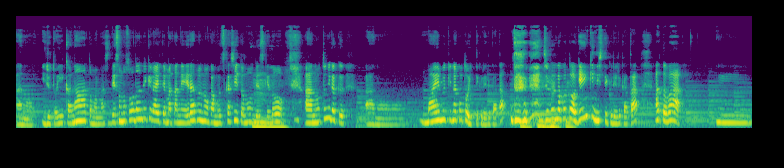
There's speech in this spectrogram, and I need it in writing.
あのいるといいかなと思います。でその相談できる相手またね選ぶのが難しいと思うんですけど、あのとにかくあの前向きなことを言ってくれる方？自分のことを元気にしてくれる方？あとはうん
